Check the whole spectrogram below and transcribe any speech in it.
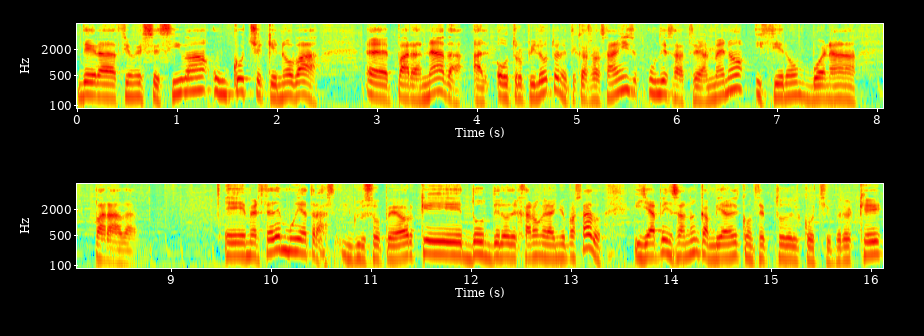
Degradación excesiva. Un coche que no va eh, para nada al otro piloto, en este caso a Sainz. Un desastre al menos. Hicieron buena parada. Eh, Mercedes muy atrás, incluso peor que donde lo dejaron el año pasado. Y ya pensando en cambiar el concepto del coche. Pero es que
